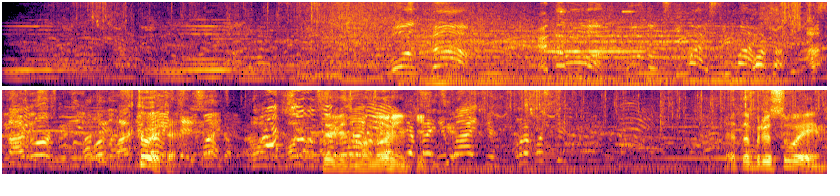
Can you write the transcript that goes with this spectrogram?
Вон там! Это он! Вон он, снимай, снимай! Осторожно! Кто это? Ты, видимо, новенький. Это Брюс Уэйн.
